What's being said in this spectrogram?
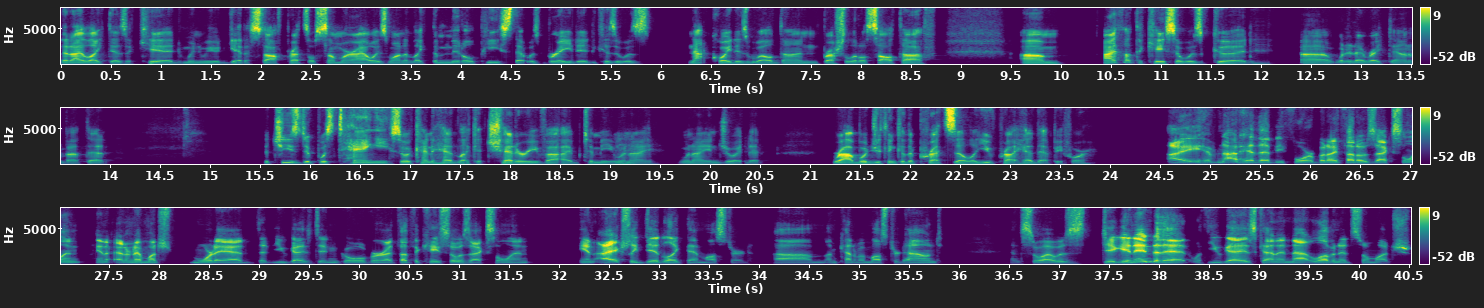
that I liked as a kid when we would get a soft pretzel somewhere. I always wanted like the middle piece that was braided because it was not quite as well done. Brush a little salt off. Um, I thought the queso was good. Uh, what did I write down about that? The cheese dip was tangy, so it kind of had like a cheddary vibe to me mm when I when I enjoyed it. Rob, what'd you think of the pretzilla? You've probably had that before. I have not had that before, but I thought it was excellent. And I don't have much more to add that you guys didn't go over. I thought the queso was excellent. And I actually did like that mustard. Um, I'm kind of a mustard hound. And so I was digging into that with you guys kind of not loving it so much.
